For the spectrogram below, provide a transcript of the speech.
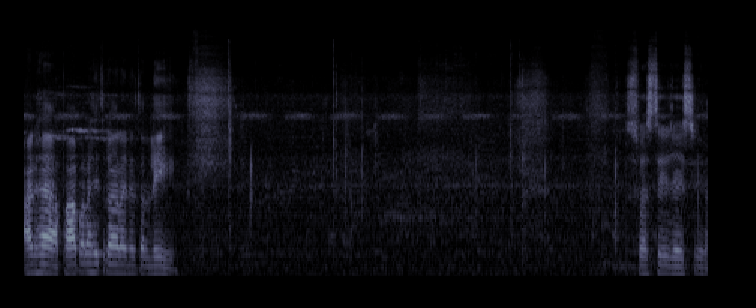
అఘ పాపరహితురాలైన తల్లి. స్వస్తి జై శ్రీరామ్.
